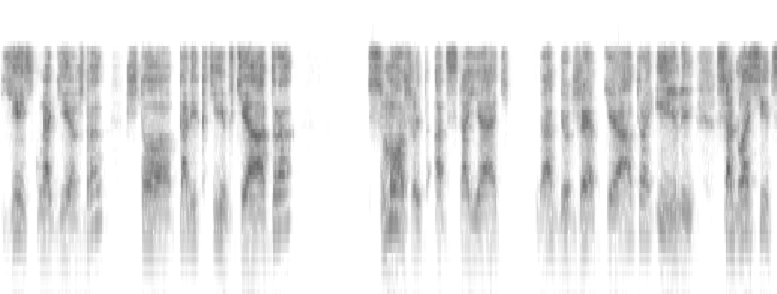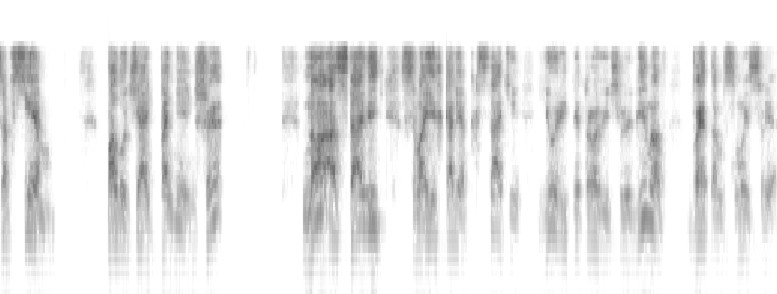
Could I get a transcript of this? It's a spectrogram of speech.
есть надежда, что коллектив театра сможет отстоять да, бюджет театра или согласиться всем получать поменьше, но оставить своих коллег. Кстати, Юрий Петрович Любимов в этом смысле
